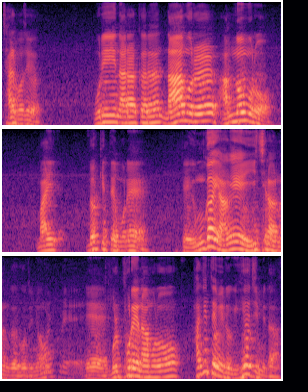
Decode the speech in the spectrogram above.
잘 보세요. 우리나라 거는 나무를 암놈으로 많이 넣기 때문에 음과 양의 이치라는 거거든요. 예, 물풀의 나무로 하기 때문에 이렇게 휘어집니다.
